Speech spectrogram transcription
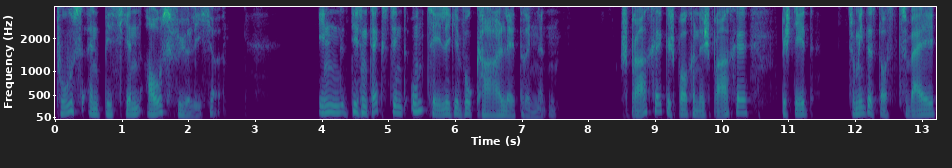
tu's ein bisschen ausführlicher. In diesem Text sind unzählige Vokale drinnen. Sprache, gesprochene Sprache, besteht zumindest aus zwei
